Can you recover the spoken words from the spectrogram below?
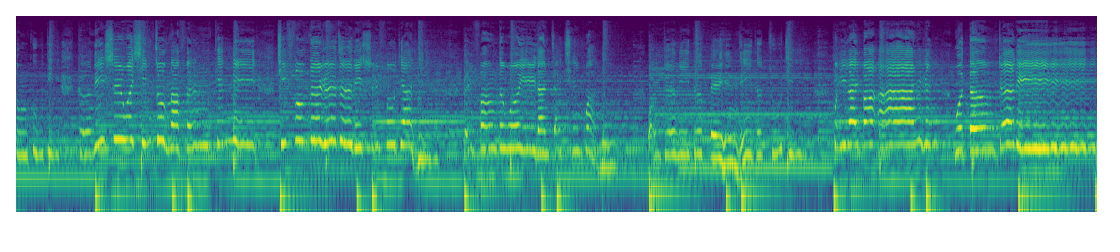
冻谷底，可你是我心中那份甜蜜。起风的日子，你是否介意？远方的我依然在牵挂你，望着你的背影，你的足迹，回来吧，爱人。我等着你，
